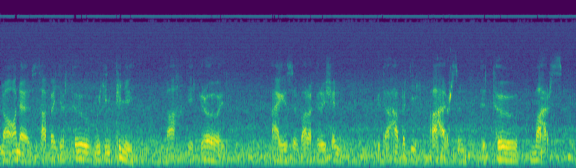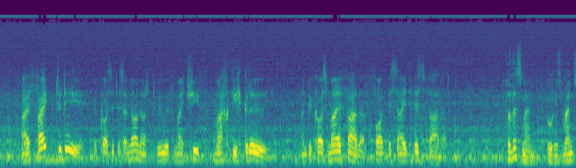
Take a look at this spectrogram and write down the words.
ná anna sapéidir tú mu mach i gráid agus a bharachar sin go a hapatí aharsan is tú maharsa. I fight today because it is an honor to be with my chief Machgich Grün and because my father fought beside his father. To this man, who is Rent,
